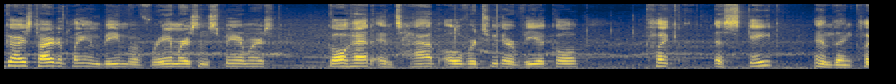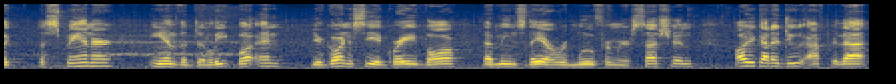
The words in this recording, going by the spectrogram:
guys tired of playing Beam with rammers and spammers? Go ahead and tab over to their vehicle, click escape, and then click the spanner and the delete button. You're going to see a gray ball. That means they are removed from your session. All you got to do after that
